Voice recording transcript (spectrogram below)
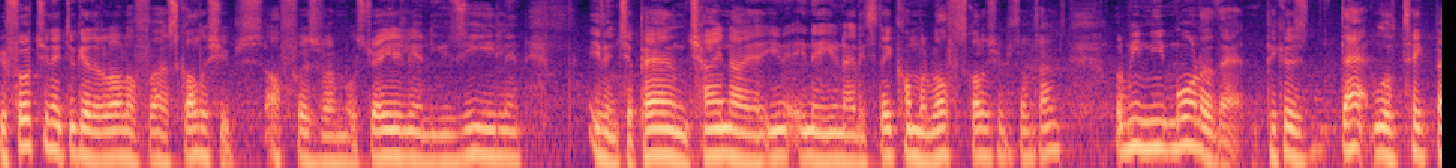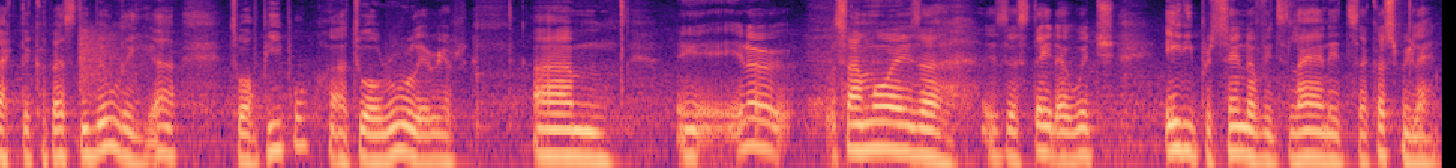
we're fortunate to get a lot of uh, scholarships, offers from Australia, New Zealand, even Japan, China, in, in the United States, Commonwealth scholarships sometimes. But we need more of that because that will take back the capacity building to our people, uh, to our rural areas. Um, you know, Samoa is a, is a state at which 80% of its land it's a customary land,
